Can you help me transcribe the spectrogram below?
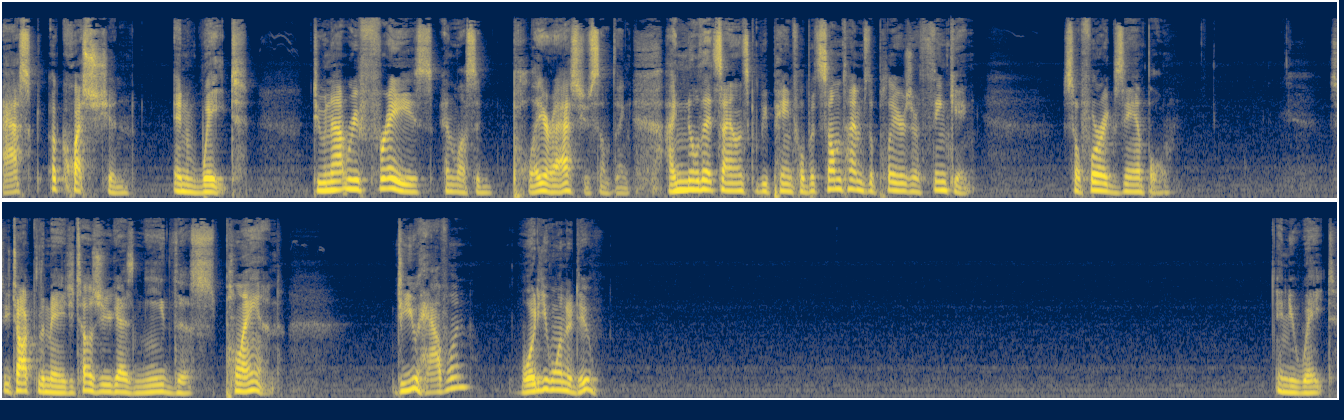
Ask a question and wait. Do not rephrase unless a player asks you something. I know that silence can be painful, but sometimes the players are thinking. So, for example, so you talk to the mage, he tells you you guys need this plan. Do you have one? What do you want to do? And you wait.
